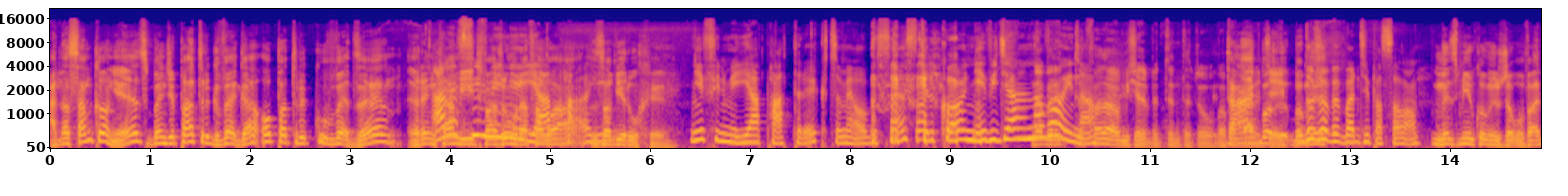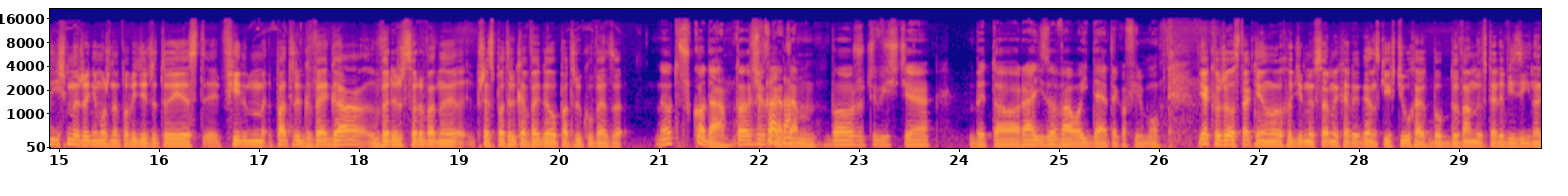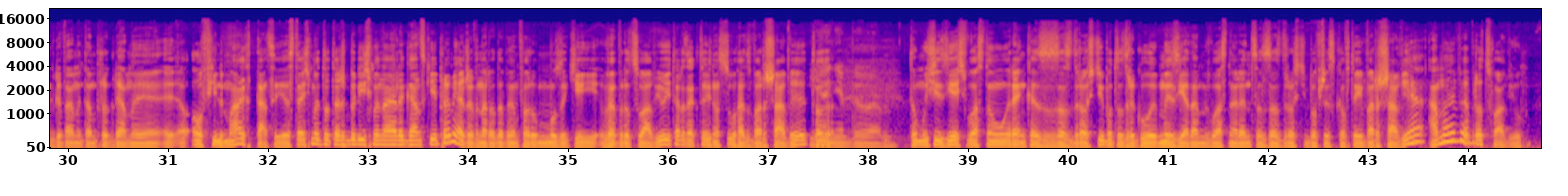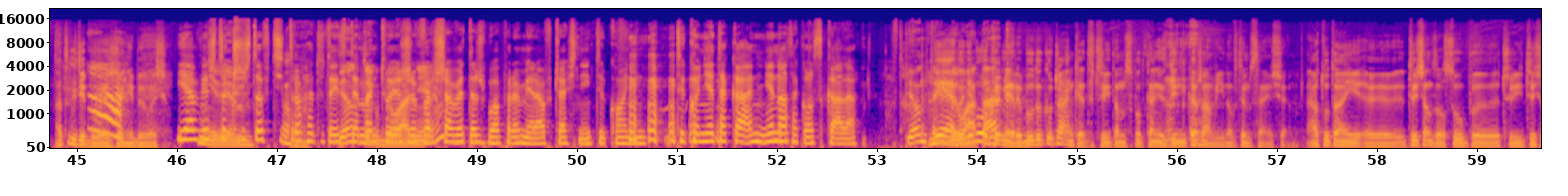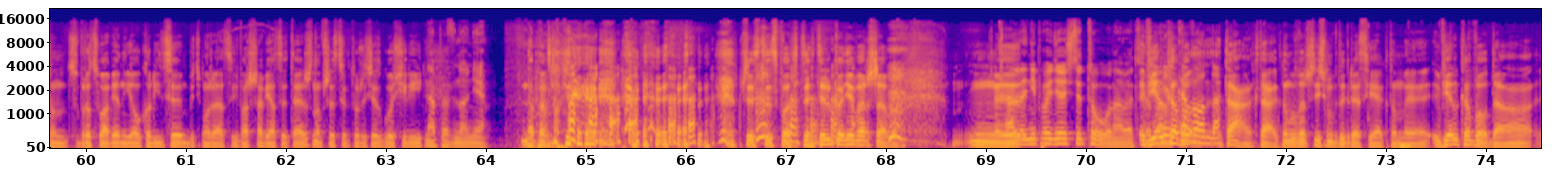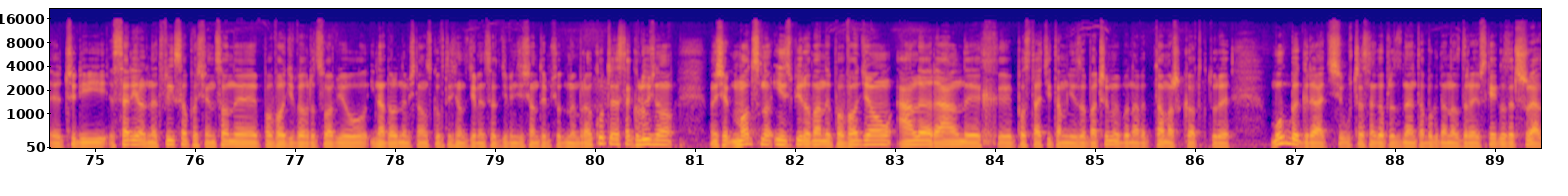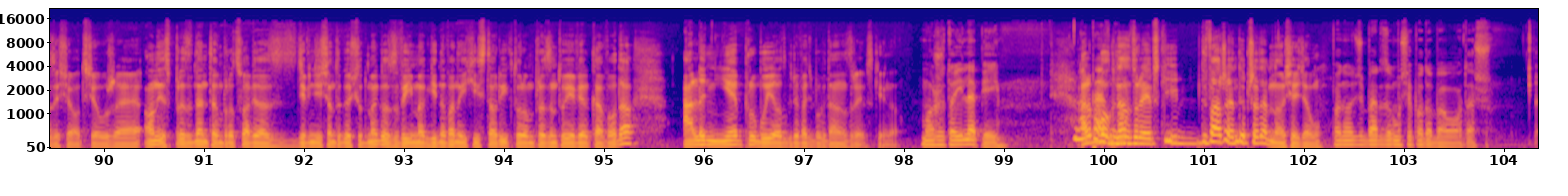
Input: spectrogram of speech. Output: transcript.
A na sam koniec będzie Patryk Wega o Patryku Wedze, rękami i twarzą ja, Rafała pa- Zawieruchy. nie w filmie Ja Patryk, co miałoby sens, tylko Niewidzialna Dobry, wojna. Podobał mi się ten tytuł, bo Tak, bo, bo my, Dużo by bardziej pasował. my z Miłką już żałowaliśmy, że nie można powiedzieć, że to jest film Patryk Wega, wyreżyserowany przez Patryka Wega o Patryku Wedze. No to szkoda, to się Szkoda. zgadzam, bo rzeczywiście by to realizowało ideę tego filmu. Jako, że ostatnio chodzimy w samych eleganckich ciuchach, bo bywamy w telewizji i nagrywamy tam programy e, o filmach, tacy jesteśmy, to też byliśmy na eleganckiej premierze w Narodowym Forum Muzyki we Wrocławiu i teraz jak ktoś nas słucha z Warszawy, to, Ja nie byłem. to musi zjeść własną rękę z zazdrości, bo to z reguły my zjadamy własne ręce z zazdrości, bo wszystko w tej Warszawie, a my we Wrocławiu. A ty gdzie byłeś, że nie byłeś? Ja wiesz, Nie to wiem. Krzysztof ci Aha. trochę tutaj Piątek zdementuje, była, że w? Warszawie też była premiera wcześniej, tylko, tylko nie, taka, nie na taką skalę. W piątek Nie, no była, nie było tak? premiery, był tylko junket, czyli tam spotkanie z dziennikarzami, no w tym sensie. A tutaj y, tysiąc osób, y, czyli tysiąc wrocławian i okolicy, być może jacyś warszawiacy też, no wszyscy, którzy się zgłosili, Na pewno nie. Na pewno nie. Wszyscy spod, tylko nie Warszawa. Mm, Ale nie powiedziałeś tytułu nawet. Wielka, Wielka wo- Woda. Tak, tak, no bo weszliśmy w dygresję, jak to my. Wielka Woda, y, czyli serial Netflixa poświęcony powodzi we Wrocławiu i na Dolnym Śląsku w 1997 roku. To jest tak luźno, no się mocno inspirowany powodzią, ale realnych y, postaci tam nie zobaczymy, bo nawet Tomasz Kot, który mógłby grać ówczesnego prezydenta Bogdana Zdrojewskiego, ze trzy razy się odciął, że on jest prezydentem Wrocławia z 97 z wyimaginowanej historii, którą prezentuje Wielka Woda, ale nie próbuje odgrywać Bogdana Zdrojewskiego. Może to i lepiej. ale pewno. Bogdan Zdrojewski dwa rzędy przede mną siedział. Ponoć bardzo mu się podobało też.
